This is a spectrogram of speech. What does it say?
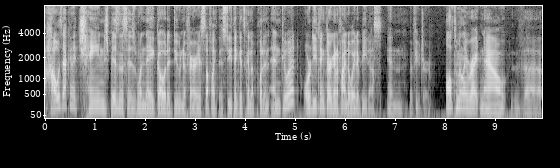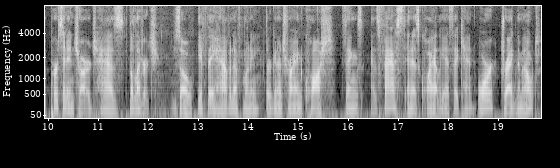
How is that going to change businesses when they go to do nefarious stuff like this? Do you think it's going to put an end to it? Or do you think they're going to find a way to beat us in the future? ultimately right now the person in charge has the leverage so if they have enough money they're going to try and quash things as fast and as quietly as they can or drag them out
